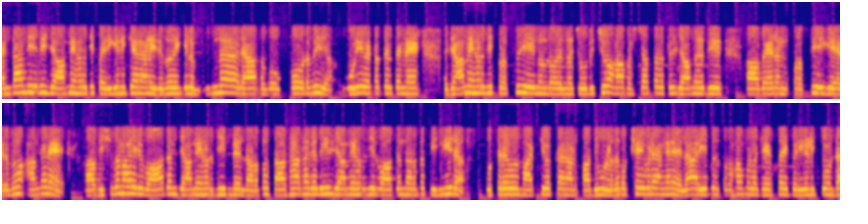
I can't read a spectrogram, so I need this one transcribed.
രണ്ടാം തീയതി ജാമ്യ ഹർജി പരിഗണിക്കാനാണ് ഇരുന്നതെങ്കിലും ഇന്ന് കോടതി കൂടിയ ഘട്ടത്തിൽ തന്നെ ജാമ്യ ഹർജി പ്രസ് ചെയ്യുന്നുണ്ടോ എന്ന് ചോദിച്ചു. ആ പശ്ചാത്തലത്തിൽ ജാമ്യ ഹർജി വേടൻ പ്രസ് ചെയ്യുകയായിരുന്നു. അങ്ങനെ വിശദമായ ഒരു വാദം ജാമ്യ ഹർജിയിൽ നടന്നു. സാധാരണഗതിയിൽ ജാമ്യ ഹർജിയിൽ വാദം നടന്ന് പിന്നീട് ഉത്തരവ് മാറ്റിവെക്കാനാണ് പതിവുള്ളത്. പക്ഷേ ഇവിടെ അങ്ങനെയല്ല. അടിയന്തര സ്വഭാവമുള്ള കേസായി പരിഗണിച്ചുകൊണ്ട്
